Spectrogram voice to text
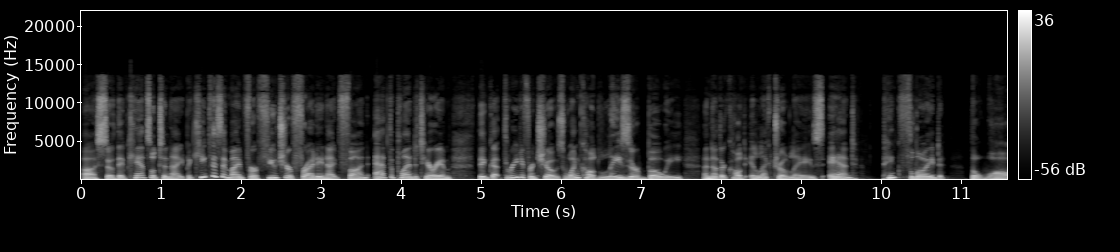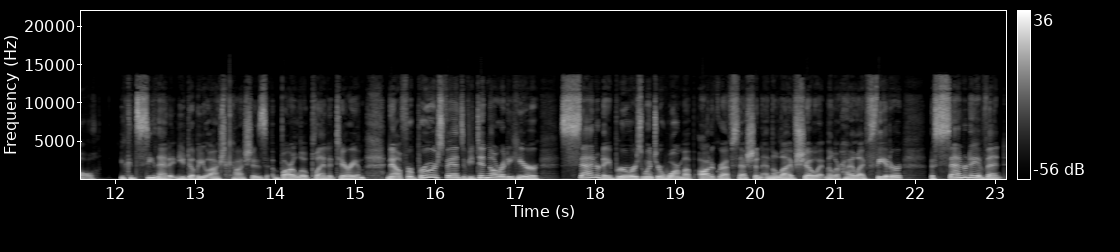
Uh, so they've canceled tonight. But keep this in mind for future Friday night fun. At the planetarium, they've got three different shows one called Laser Bowie, another called Electro Laze, and Pink Floyd the wall. You can see that at UW Oshkosh's Barlow Planetarium. Now, for Brewers fans, if you didn't already hear, Saturday, Brewers Winter Warm Up Autograph Session and the live show at Miller High Life Theater, the Saturday event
